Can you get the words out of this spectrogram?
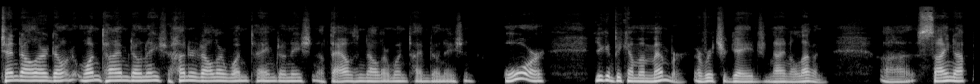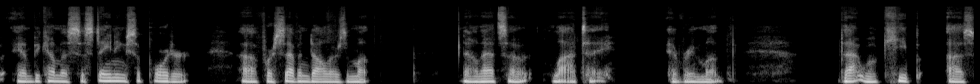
$10 don- one time donation, $100 one time donation, $1,000 one time donation, or you can become a member of Richard Gage 911. Uh, sign up and become a sustaining supporter uh, for $7 a month. Now, that's a latte every month. That will keep us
